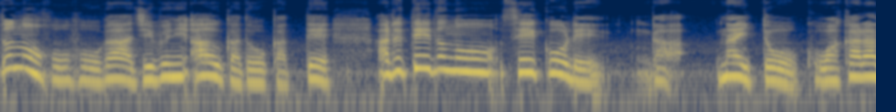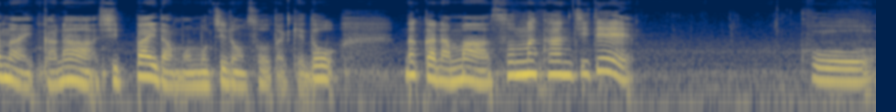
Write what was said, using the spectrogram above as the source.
どの方法が自分に合うかどうかってある程度の成功例がないとこう分からないから失敗談ももちろんそうだけどだからまあそんな感じでこ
